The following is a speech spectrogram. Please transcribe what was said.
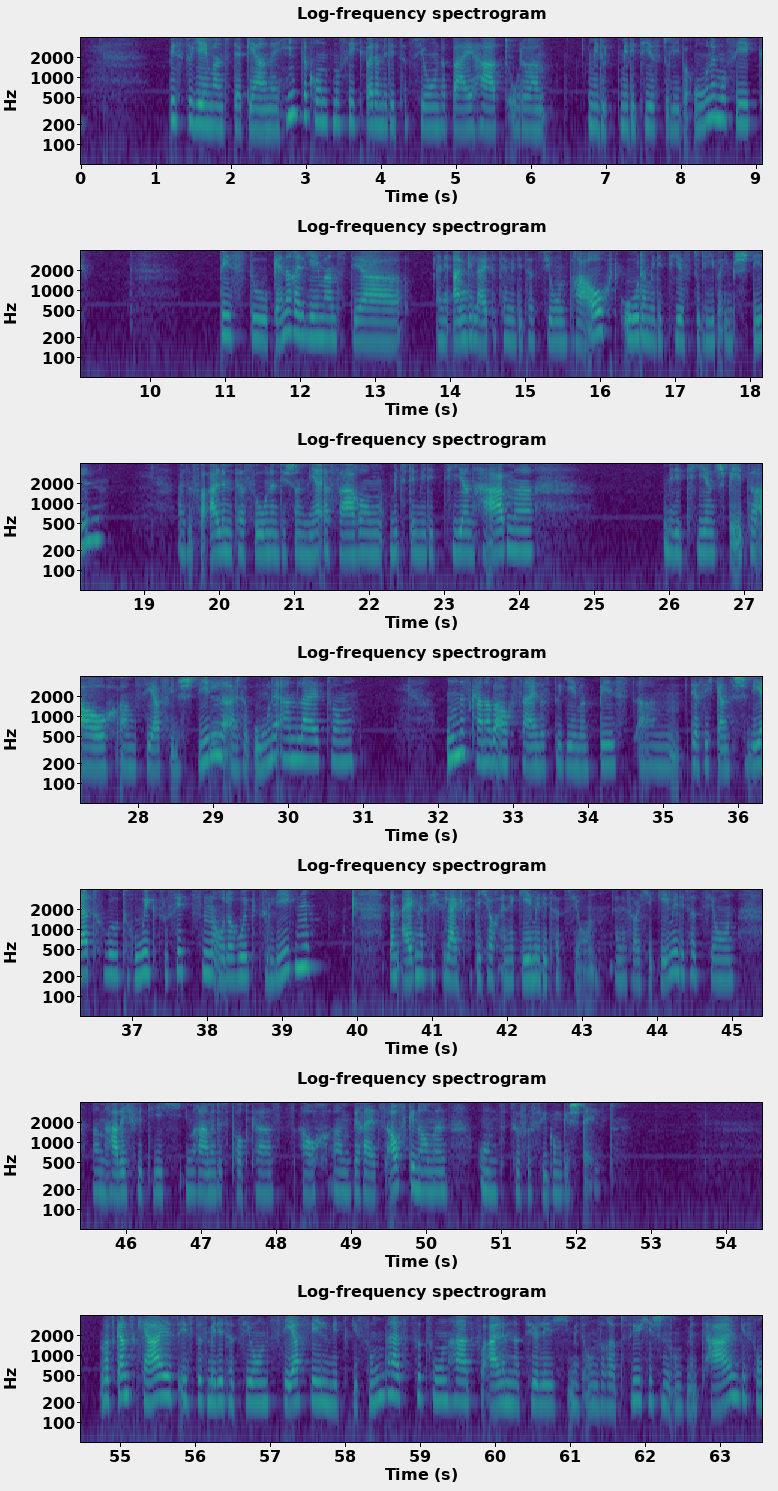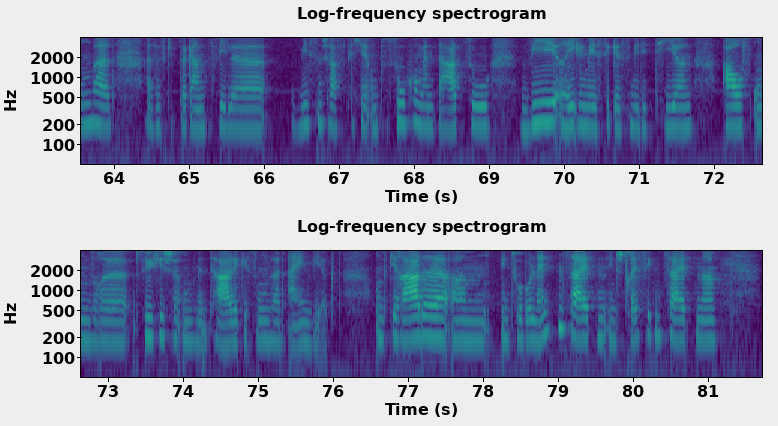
Bist du jemand, der gerne Hintergrundmusik bei der Meditation dabei hat oder meditierst du lieber ohne Musik? Bist du generell jemand, der eine angeleitete Meditation braucht oder meditierst du lieber im Stillen? Also vor allem Personen, die schon mehr Erfahrung mit dem Meditieren haben, meditieren später auch ähm, sehr viel still, also ohne Anleitung. Und es kann aber auch sein, dass du jemand bist, ähm, der sich ganz schwer tut, ruhig zu sitzen oder ruhig zu liegen. Dann eignet sich vielleicht für dich auch eine Gehmeditation. Eine solche Gehmeditation ähm, habe ich für dich im Rahmen des Podcasts auch ähm, bereits aufgenommen und zur Verfügung gestellt. Was ganz klar ist, ist, dass Meditation sehr viel mit Gesundheit zu tun hat, vor allem natürlich mit unserer psychischen und mentalen Gesundheit. Also es gibt da ganz viele wissenschaftliche Untersuchungen dazu, wie regelmäßiges Meditieren auf unsere psychische und mentale Gesundheit einwirkt. Und gerade ähm, in turbulenten Zeiten, in stressigen Zeiten, äh,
